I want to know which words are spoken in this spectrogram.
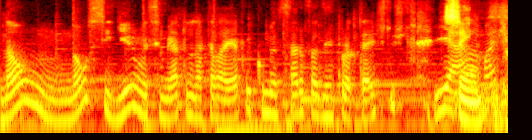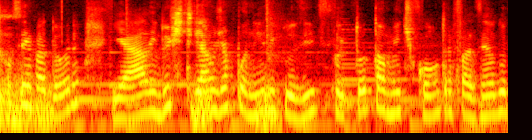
não, não seguiram esse método naquela época e começaram a fazer protestos. E a Sim. ala mais conservadora e a ala industrial japonesa, inclusive, foi totalmente contra, fazendo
